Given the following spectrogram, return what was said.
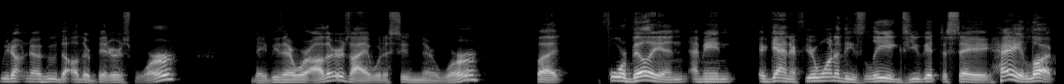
We don't know who the other bidders were. Maybe there were others. I would assume there were, but 4 billion. I mean, again, if you're one of these leagues, you get to say, hey, look,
